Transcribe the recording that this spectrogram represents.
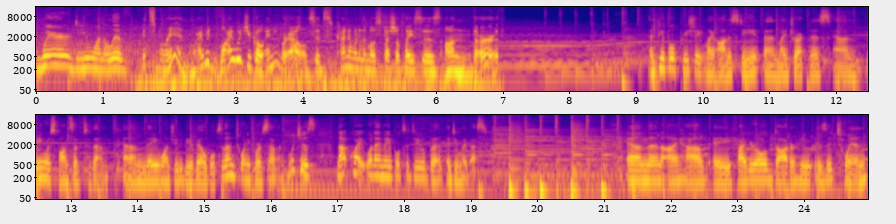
where do you want to live? It's Marin. Why would why would you go anywhere else? It's kind of one of the most special places on the earth. And people appreciate my honesty and my directness and being responsive to them. And they want you to be available to them 24 7, which is not quite what I'm able to do, but I do my best. And then I have a five year old daughter who is a twin,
